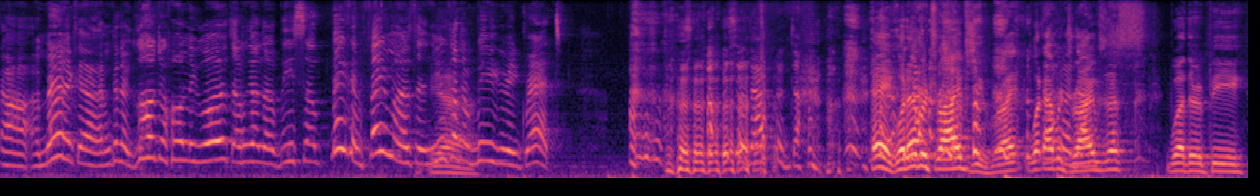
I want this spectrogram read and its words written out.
uh, America. I'm gonna go to Hollywood. I'm gonna be so big and famous, and yeah. you're gonna be regret. so, that's dumb. Hey, whatever drives you, right? Whatever drives us, whether it be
